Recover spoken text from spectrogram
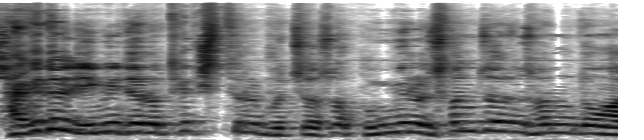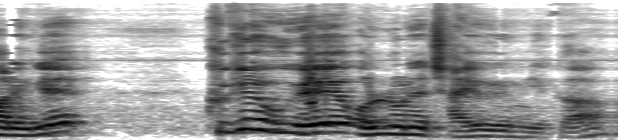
자기들 임의대로 텍스트를 붙여서 국민을 선전선동하는 게 그게 왜 언론의 자유입니까?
